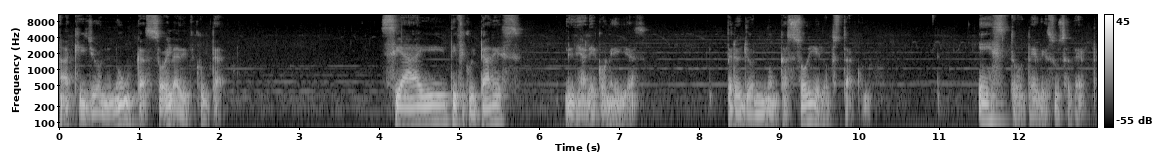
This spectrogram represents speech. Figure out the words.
Aquí yo nunca soy la dificultad. Si hay dificultades, lidiaré con ellas, pero yo nunca soy el obstáculo. Esto debe sucederte.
